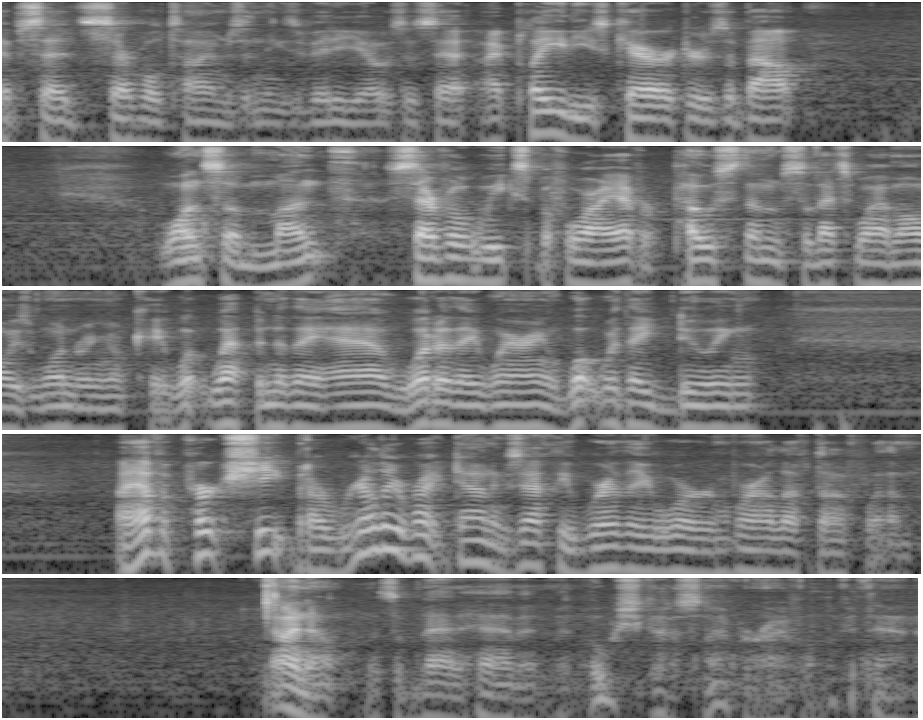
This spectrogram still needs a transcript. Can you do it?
have said several times in these videos, is that I play these characters about once a month, several weeks before I ever post them. So that's why I'm always wondering, okay, what weapon do they have? What are they wearing? What were they doing? I have a perk sheet, but I rarely write down exactly where they were and where I left off with them. I know, that's a bad habit, but oh, she got a sniper rifle. Look at that.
